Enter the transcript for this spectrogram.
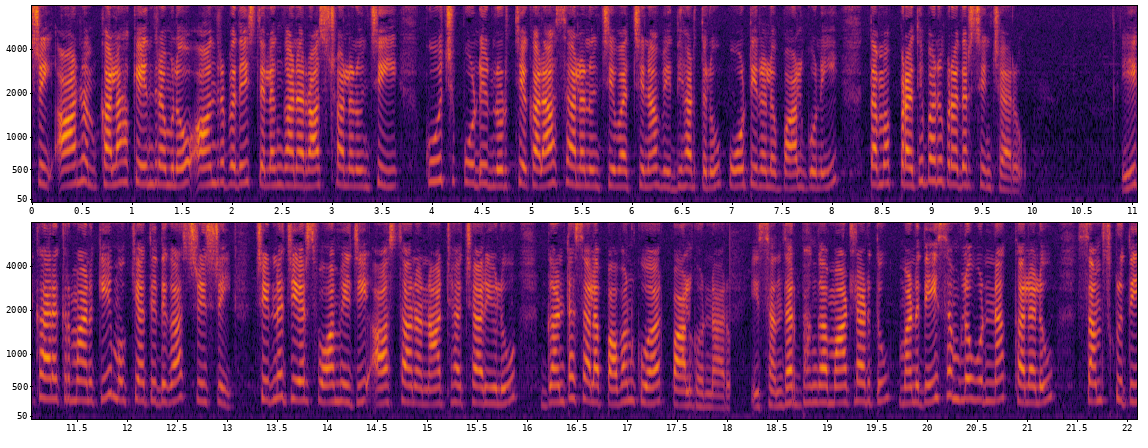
శ్రీ ఆనం కళా కేంద్రంలో ఆంధ్రప్రదేశ్ తెలంగాణ రాష్ట్రాల నుంచి కూచిపూడి నృత్య కళాశాల నుంచి వచ్చిన విద్యార్థులు పోటీలలో పాల్గొని తమ ప్రతిభను ప్రదర్శించారు. ఈ కార్యక్రమానికి ముఖ్య అతిథిగా శ్రీశ్రీ చిన్నజీయర్ స్వామీజీ ఆస్థాన నాట్యాచార్యులు ఘంటసాల పవన్ కుమార్ పాల్గొన్నారు. ఈ సందర్భంగా మాట్లాడుతూ మన దేశంలో ఉన్న కళలు సంస్కృతి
